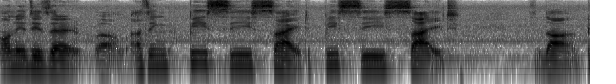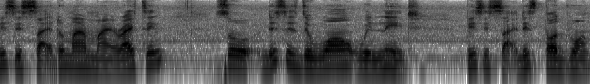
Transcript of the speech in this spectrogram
on it is a uh, i think pc side pc side. The pc side don't mind my writing. So this is the one we need pc side this third one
